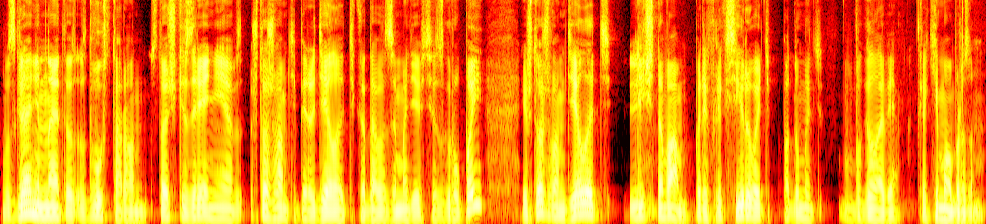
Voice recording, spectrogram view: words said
Взглянем на это с двух сторон. С точки зрения, что же вам теперь делать, когда вы взаимодействуете с группой, и что же вам делать лично вам, порефлексировать, подумать в голове, каким образом.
